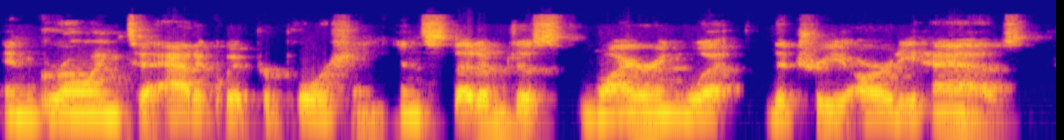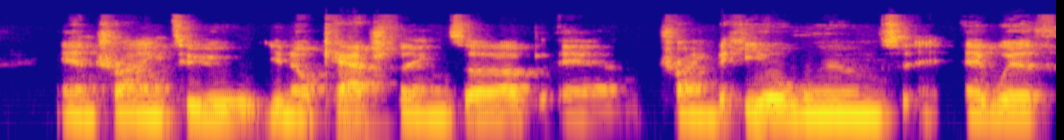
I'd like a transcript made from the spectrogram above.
and growing to adequate proportion instead of just wiring what the tree already has and trying to you know catch things up and trying to heal wounds with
